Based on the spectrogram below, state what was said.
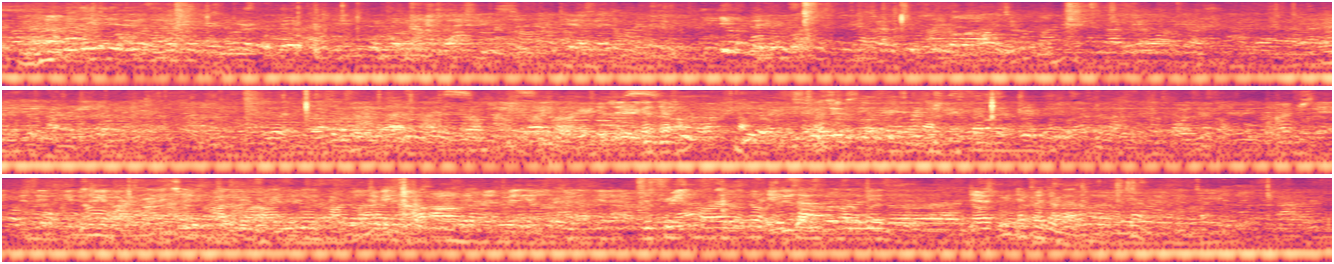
You guys got some? The sixth part, no, the seventh part was uh, Ten points.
